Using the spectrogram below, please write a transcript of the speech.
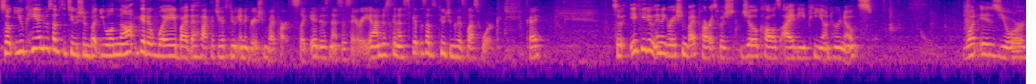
so you can do a substitution, but you will not get away by the fact that you have to do integration by parts. Like it is necessary, and I'm just going to skip the substitution because it's less work. Okay. So if you do integration by parts, which Jill calls IBP on her notes, what is your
